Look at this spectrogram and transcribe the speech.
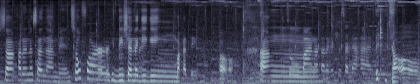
sa karanasan namin, so far, hindi siya nagiging makate. Oo. Ang, So, para talaga siya sa lahat. Oo.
